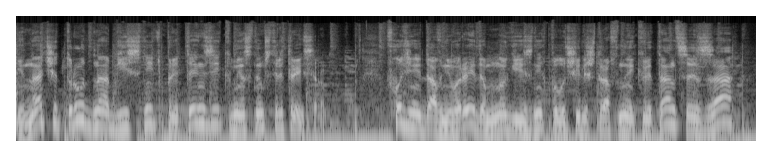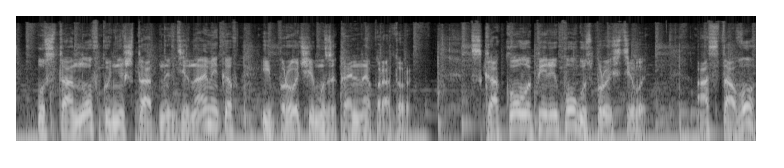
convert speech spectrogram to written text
Иначе трудно объяснить претензии к местным стритрейсерам. В ходе недавнего рейда многие из них получили штрафные квитанции за установку нештатных динамиков и прочей музыкальной аппаратуры. С какого перепугу, спросите вы? А с того,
